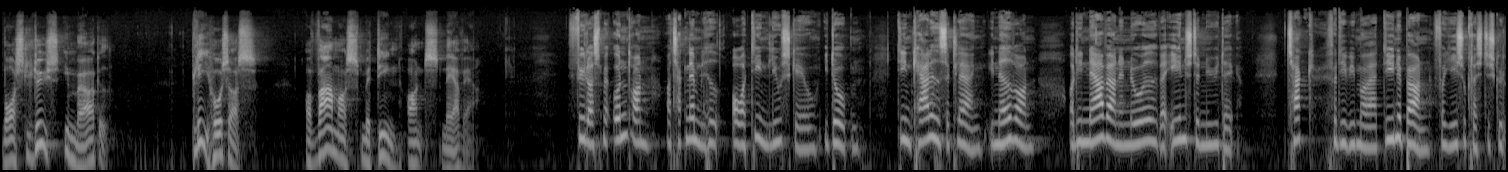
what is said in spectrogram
vores lys i mørket. Bliv hos os og varm os med din ånds nærvær. Fyld os med undren og taknemmelighed over din livsgave i dåben, din kærlighedserklæring i nadvåren og din nærværende nåde hver eneste nye dag. Tak, fordi vi må være dine børn for Jesu Kristi skyld.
